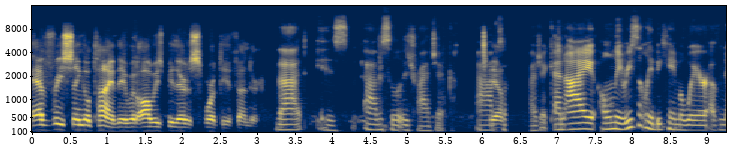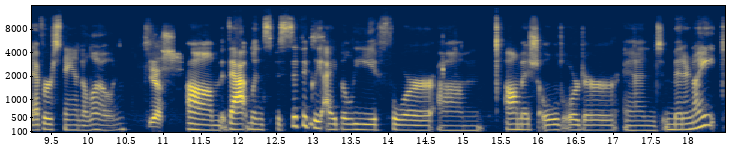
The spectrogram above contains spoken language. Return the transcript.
Every single time, they would always be there to support the offender. That is absolutely tragic. Absolutely tragic. And I only recently became aware of Never Stand Alone. Yes. Um, that one specifically, I believe, for um, Amish Old Order and Mennonite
